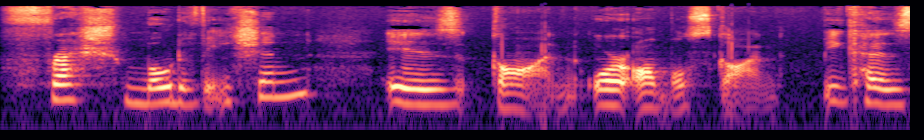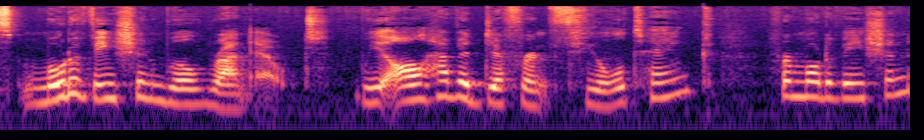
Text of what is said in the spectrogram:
fresh motivation is gone or almost gone because motivation will run out. We all have a different fuel tank for motivation,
